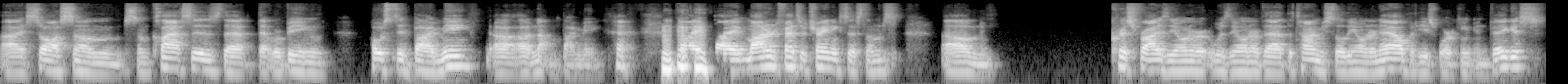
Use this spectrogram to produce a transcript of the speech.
i saw some some classes that that were being hosted by me uh, uh not by me by, by modern defensive training systems. Um, Chris Fry's the owner was the owner of that at the time. He's still the owner now, but he's working in Vegas.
